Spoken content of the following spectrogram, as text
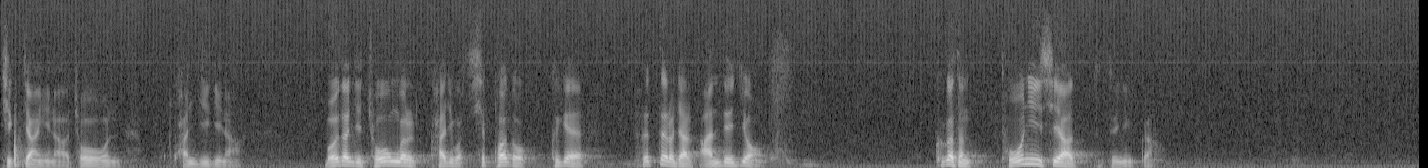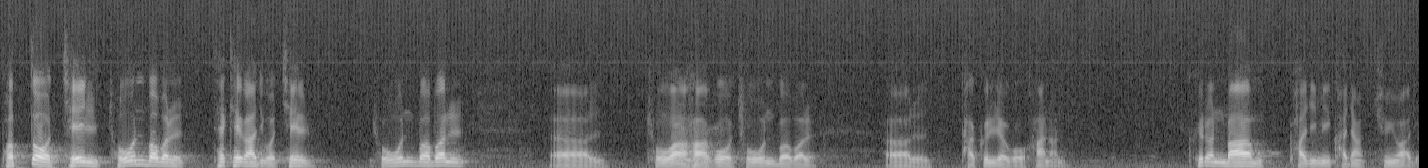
직장이나 좋은 관직이나 뭐든지 좋은 걸 가지고 싶어도 그게 뜻대로 잘 안 되죠. 그것은 돈이 있어야 되니까. 법도 제일 좋은 법을 택해가지고 제일 좋은 법을 어, 좋아하고 좋은 법을 어, 바꾸려고 하는 그런 마음 가짐이 가장 중요하죠.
